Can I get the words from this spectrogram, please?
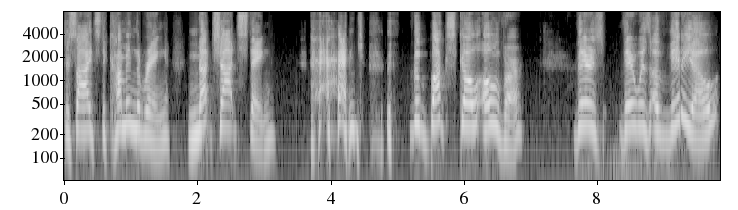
decides to come in the ring, nutshot Sting, and the Bucks go over? There's there was a video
